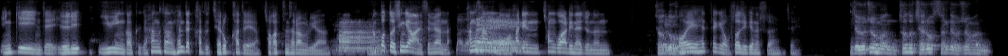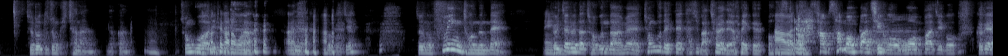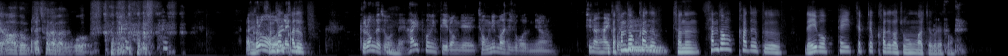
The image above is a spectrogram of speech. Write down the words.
인기 이제 1, 2, 2위인가 그게 항상 현대카드 제로 카드예요. 저 같은 사람을 위한. 아. 아무것도 신경 안 쓰면 맞아요. 항상 네. 뭐 할인 청구 할인해주는 저도 거의 혜택이 없어지긴 했어요. 이제. 근데 요즘은 저도 제로 쓰는데 요즘은 제로도 좀 귀찮아요. 약간 어. 청구 뭐 할인 선택하라고 아니요. 그 뭐지? 저는 후잉 쓰는데 예. 결제를 다 적은 다음에 청구될 때 다시 맞춰야 돼요. 이렇게 아, 거기서 맞아. 3, 3원 빠지고 아. 5원 빠지고 그게 아 너무 귀찮아가지고 아, 그러면 원래 삼성카드 그, 런게 좋은데. 하이포인트 이런 게 정리만 해주거든요. 신한 그러니까 하이포인트. 삼성카드 음. 저는 삼성카드 그 네이버 페이 탭탭 카드가 좋은 것 같아요. 그래서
